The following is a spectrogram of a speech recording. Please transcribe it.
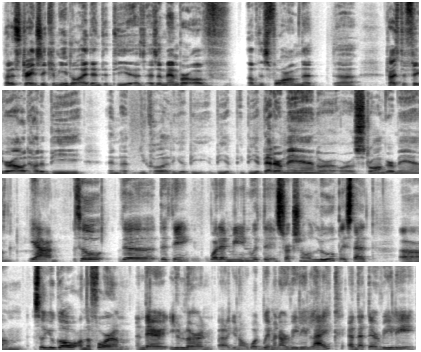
but a strangely communal identity as, as a member of of this forum that uh, tries to figure out how to be and you call it I think it be be a, be a better man or, or a stronger man. Yeah. So the the thing what I mean with the instructional loop is that um, so you go on the forum and there you learn uh, you know what women are really like and that they're really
